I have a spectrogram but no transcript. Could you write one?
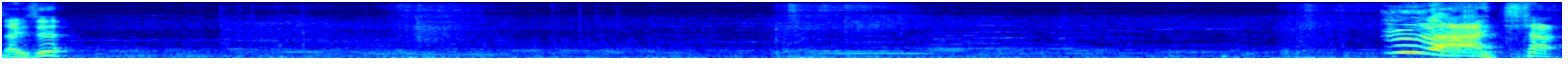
나이스. 으아 진짜.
